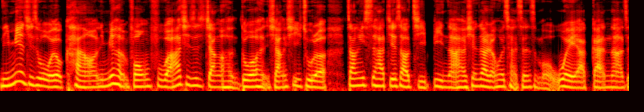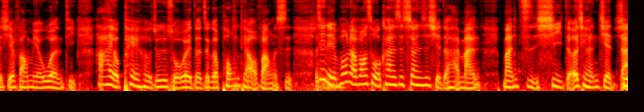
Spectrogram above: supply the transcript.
里面其实我有看哦，里面很丰富啊。它其实讲了很多很详细，除了张医师他介绍。疾病啊，还有现在人会产生什么胃啊、肝啊这些方面问题，他还有配合就是所谓的这个烹调方式，而且你的烹调方式我看是算是写的还蛮蛮仔细的，而且很简单，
